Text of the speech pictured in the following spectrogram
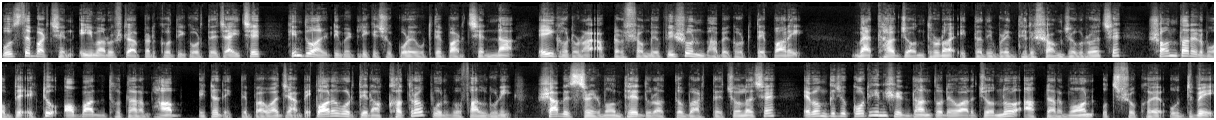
বুঝতে পারছেন, এই মানুষটা আপনার ক্ষতি করতে চাইছে, কিন্তু আলটিমেটলি কিছু করে উঠতে পারছেন না। এই ঘটনা আপনার সঙ্গে ভীষণভাবে ঘটতে পারে। ব্যথা, যন্ত্রণা ইত্যাদি বৃদ্ধির সংযোগ রয়েছে। সন্তানের মধ্যে একটু অবাধ্যতার ভাব, এটা দেখতে পাওয়া যাবে। পরবর্তী নক্ষত্র পূর্ব ফাল্গুনী। স্বামী স্ত্রীর মধ্যে দূরত্ব বাড়তে চলেছে এবং কিছু কঠিন সিদ্ধান্ত নেওয়ার জন্য আপনার মন উৎসুক হয়ে উঠবে।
